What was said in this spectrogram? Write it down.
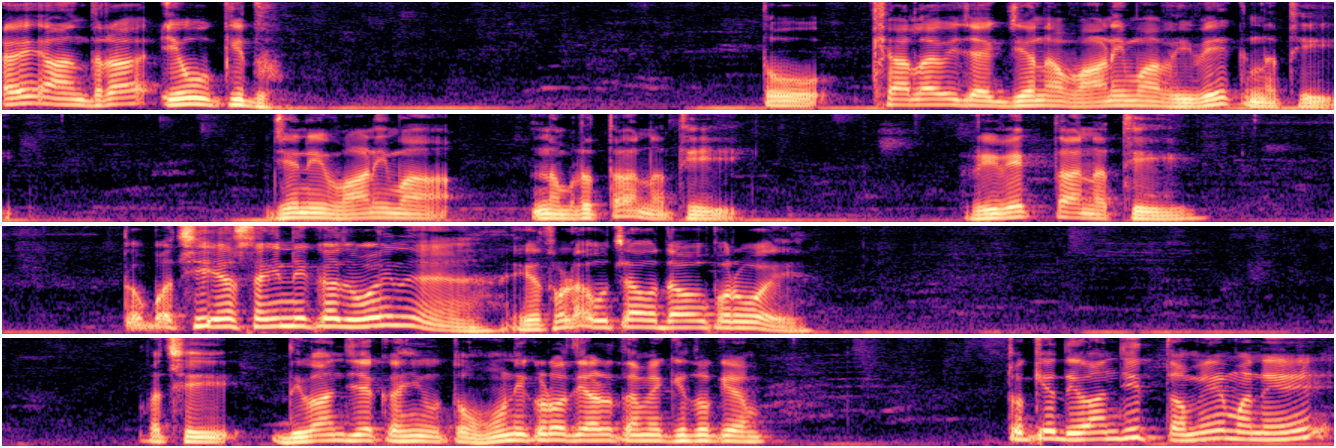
એ આંધ્રા એવું કીધું. તો ખ્યાલ આવી જાય કે જેના વાણીમાં વિવેક નથી, જેની વાણીમાં નમ્રતા નથી, વિવેકતા નથી, તો પછી એ સૈનિક જ હોય ને, એ થોડા ઊંચા હોદ્દા ઉપર હોય. પછી દિવાનજીએ કહ્યું, તો હું નીકળો ત્યારે તમે કીધું કેમ? તો કે, દિવાનજી, તમે મને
